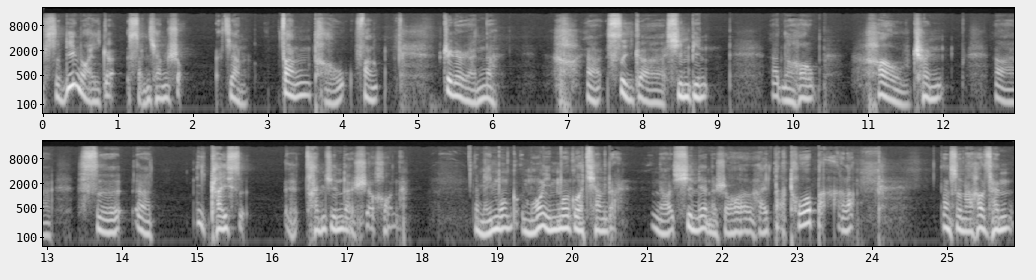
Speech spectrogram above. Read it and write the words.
是另外一个神枪手，叫张桃芳。这个人呢，啊，是一个新兵，啊，然后号称啊是呃一开始呃参军的时候呢，没摸过摸一摸过枪的，然后训练的时候还打拖把了，但是呢，号称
